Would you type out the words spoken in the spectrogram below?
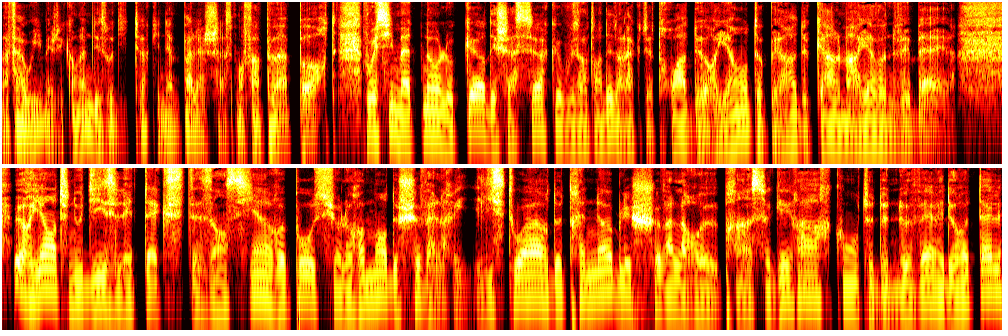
Enfin oui, mais j'ai quand même des auditeurs qui n'aiment pas la chasse. Mais enfin, peu importe. Voici maintenant le cœur des chasseurs que vous entendez dans l'acte 3 d'Orient, opéra de Karl Maria von Weber. Oriente, nous disent les textes anciens, repose sur le roman de chevalerie, l'histoire de très nobles et chevalereux prince Guérard, comte de Nevers et de Rethel,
